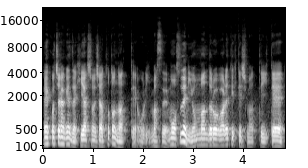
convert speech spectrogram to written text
えー、こちら現在、冷やしのチャートとなっております。もうすでに4万ドルを割れてきてしまっていて、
